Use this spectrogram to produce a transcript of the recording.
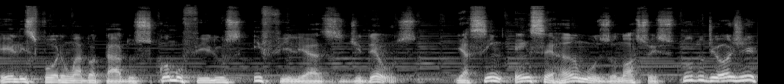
Eles foram adotados como filhos e filhas de Deus. E assim encerramos o nosso estudo de hoje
